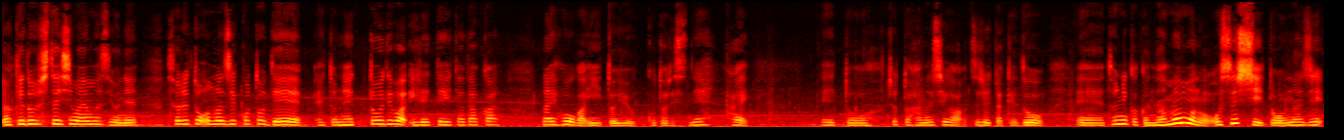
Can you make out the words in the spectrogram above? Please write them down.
やけどしてしまいますよね。それと同じことで、えっと、熱湯では入れていただかない方がいいということですね。はい。えーと、ちょっと話がずれたけど、えー、とにかく生ものお寿司と同じ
